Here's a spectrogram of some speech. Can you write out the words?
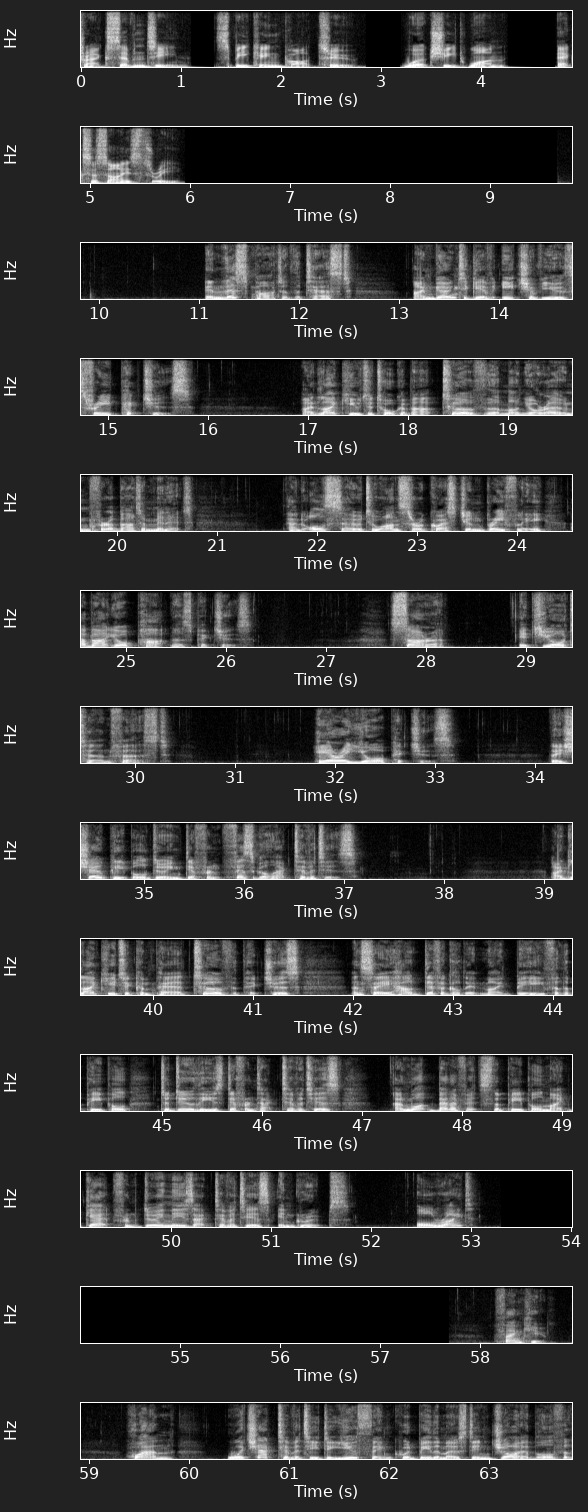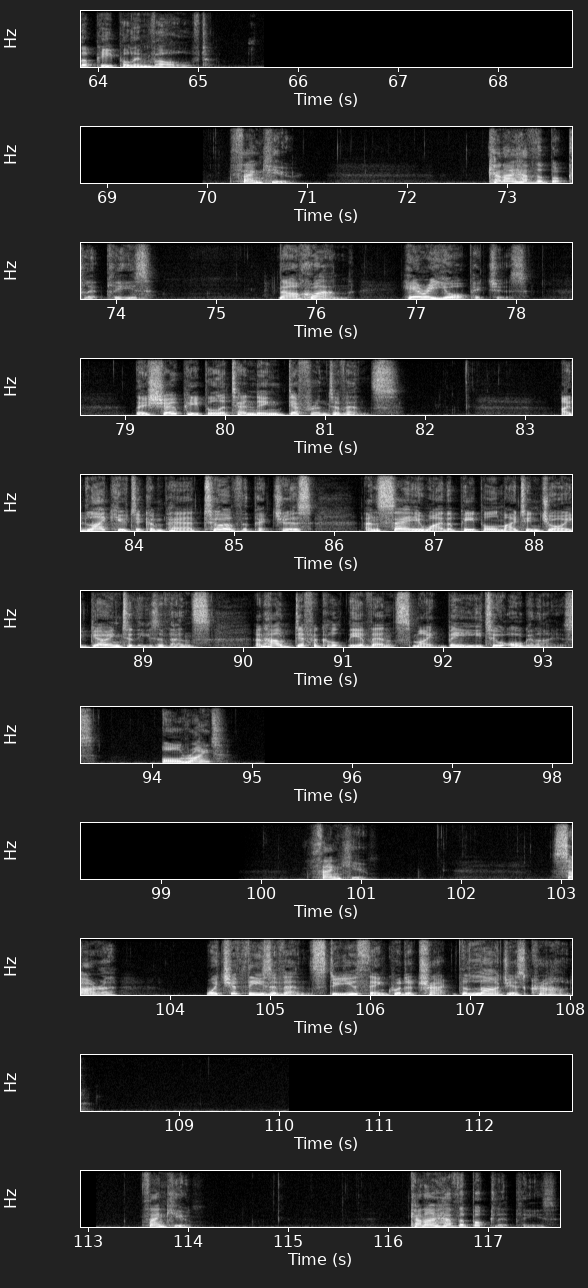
Track 17, Speaking Part 2, Worksheet 1, Exercise 3. In this part of the test, I'm going to give each of you three pictures. I'd like you to talk about two of them on your own for about a minute, and also to answer a question briefly about your partner's pictures. Sarah, it's your turn first. Here are your pictures. They show people doing different physical activities. I'd like you to compare two of the pictures and say how difficult it might be for the people to do these different activities and what benefits the people might get from doing these activities in groups. All right? Thank you. Juan, which activity do you think would be the most enjoyable for the people involved? Thank you. Can I have the booklet, please? Now, Juan, here are your pictures. They show people attending different events. I'd like you to compare two of the pictures and say why the people might enjoy going to these events and how difficult the events might be to organise. All right? Thank you. Sarah, which of these events do you think would attract the largest crowd? Thank you. Can I have the booklet, please?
